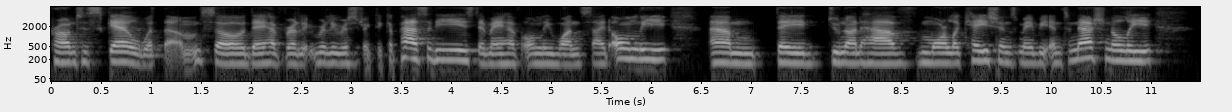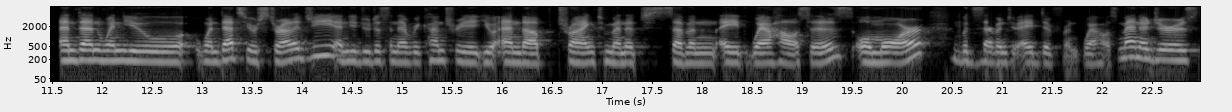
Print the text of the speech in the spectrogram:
prone to scale with them. So they have really, really restricted capacities. They may have only one site only. Um, they do not have more locations, maybe internationally. And then when you when that's your strategy and you do this in every country, you end up trying to manage seven, eight warehouses or more mm-hmm. with seven to eight different warehouse managers,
